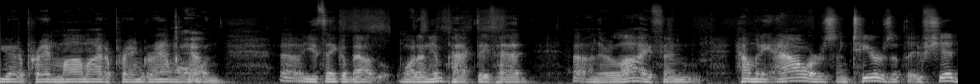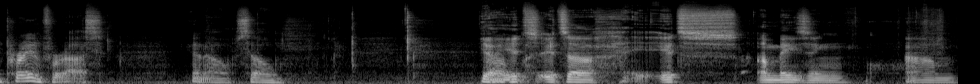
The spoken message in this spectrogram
you had a praying mom, I had a praying grandma, Yeah. and uh, you think about what an impact they've had uh, on their life, and how many hours and tears that they've shed praying for us. You know, so Yeah, Um, it's it's uh it's amazing um,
